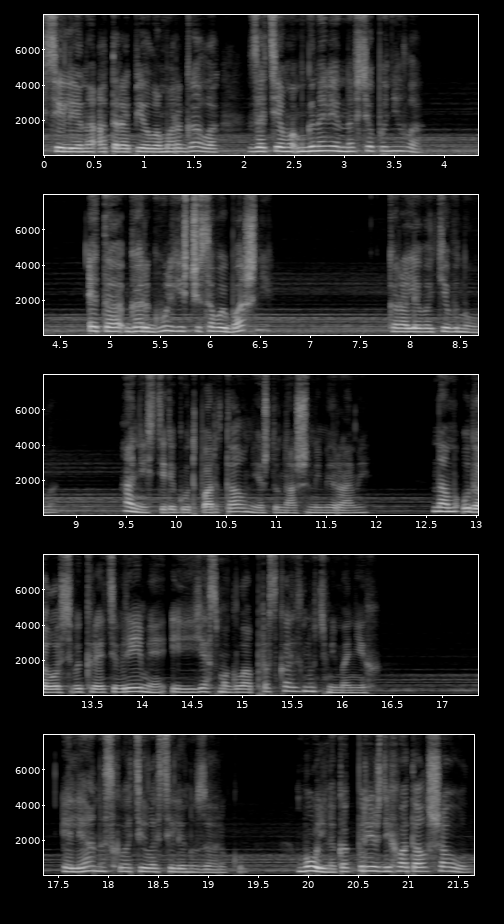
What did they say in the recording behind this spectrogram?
Селена оторопела моргала, затем мгновенно все поняла. «Это горгульи из часовой башни?» Королева кивнула. «Они стерегут портал между нашими мирами. Нам удалось выкроить время, и я смогла проскользнуть мимо них». Элиана схватила Селену за руку. Больно, как прежде хватал Шаол.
